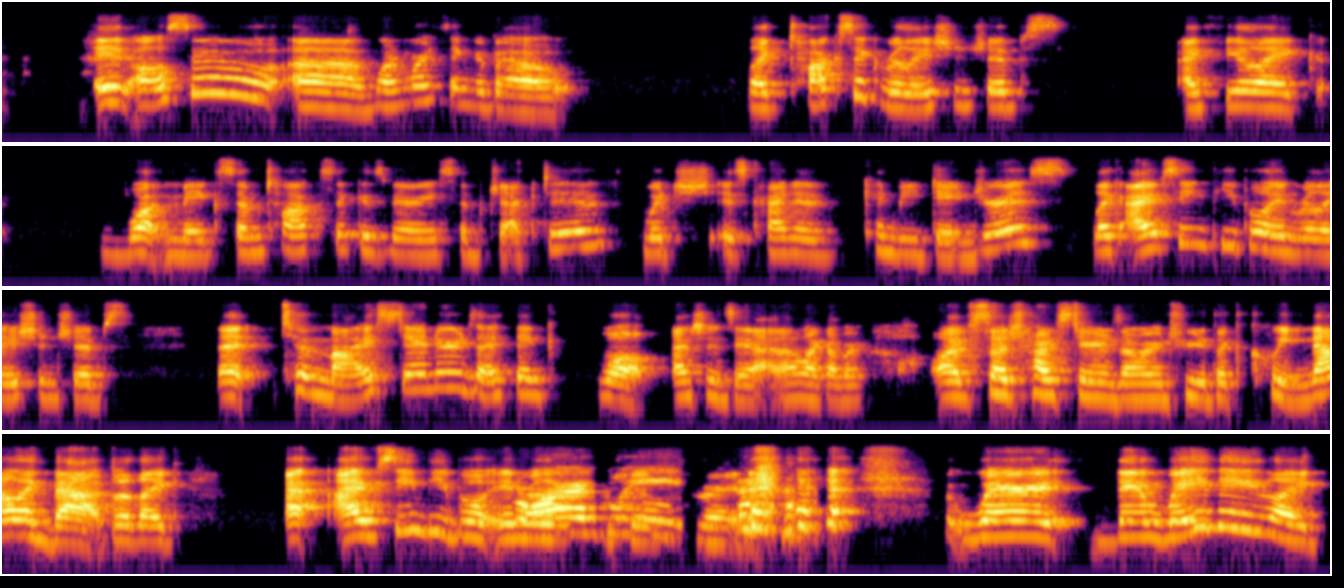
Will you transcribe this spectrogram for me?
it also uh, one more thing about like toxic relationships. I feel like what makes them toxic is very subjective, which is kind of can be dangerous. Like I've seen people in relationships that, to my standards, I think. Well, I shouldn't say that. I'm like, I'm like, oh, I have such high standards. I want to be treated like a queen. Not like that, but like I, have seen people in relationships where, where the way they like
